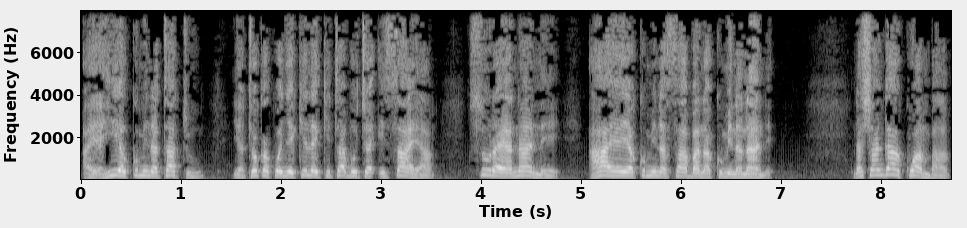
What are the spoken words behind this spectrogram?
aya hii ya 13 yatoka kwenye kile kitabu cha isaya sura ya nane, aya ya 17 na 18 nashangaa kwamba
